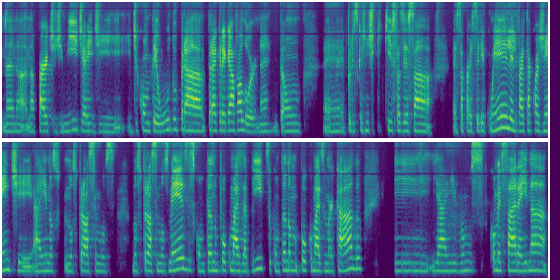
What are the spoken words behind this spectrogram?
né, na, na, parte de mídia e de, de conteúdo para agregar valor, né? Então, é por isso que a gente quis fazer essa, essa parceria com ele, ele vai estar com a gente aí nos, nos próximos nos próximos meses, contando um pouco mais da Bitso, contando um pouco mais do mercado, e, e aí vamos começar aí na,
